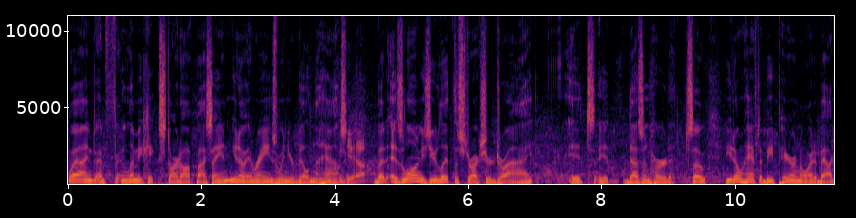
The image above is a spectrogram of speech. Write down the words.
Well, and, f- let me kick, start off by saying, you know, it rains when you're building the house. Yeah. But as long as you let the structure dry, it's it doesn't hurt it. So you don't have to be paranoid about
